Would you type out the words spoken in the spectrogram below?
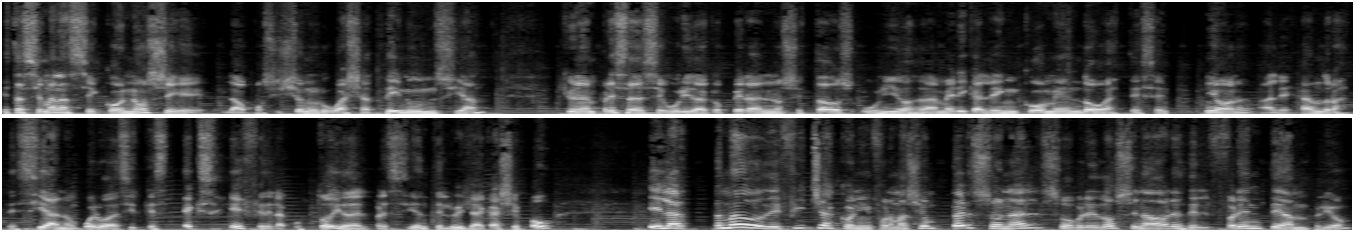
esta semana se conoce, la oposición uruguaya denuncia que una empresa de seguridad que opera en los Estados Unidos de América le encomendó a este señor, Alejandro Astesiano, vuelvo a decir que es ex jefe de la custodia del presidente Luis Lacalle Pou, el armado de fichas con información personal sobre dos senadores del Frente Amplio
